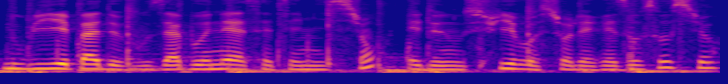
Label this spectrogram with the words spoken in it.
N'oubliez pas de vous abonner à cette émission et de nous suivre sur les réseaux sociaux.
